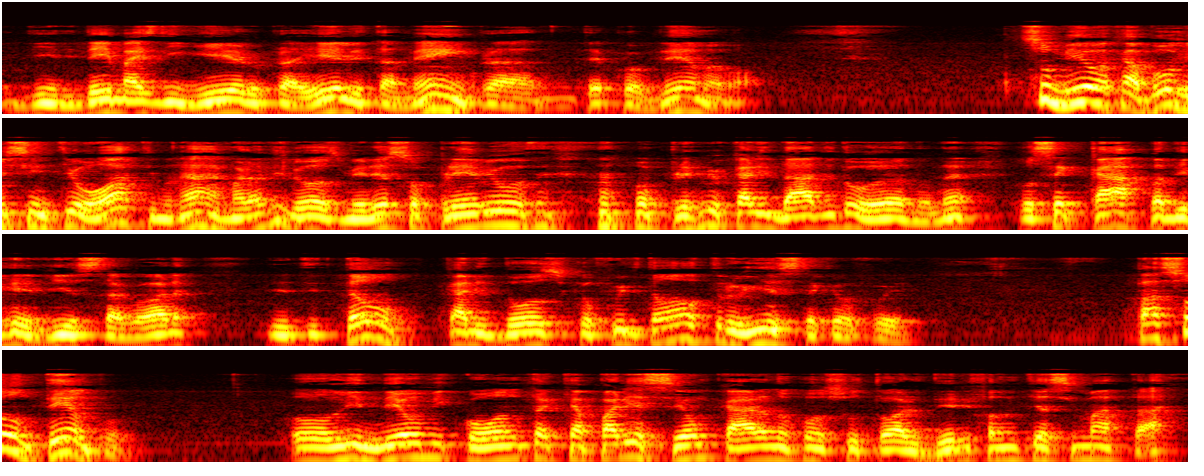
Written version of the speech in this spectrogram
dei mais dinheiro para ele também, para não ter problema. Bom. Sumiu, acabou, me sentiu ótimo, né? Maravilhoso, mereço o prêmio, o prêmio Caridade do ano, né? Você capa de revista agora, de, de tão caridoso que eu fui, de tão altruísta que eu fui. Passou um tempo, o Lineu me conta que apareceu um cara no consultório dele falando que ia se matar.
